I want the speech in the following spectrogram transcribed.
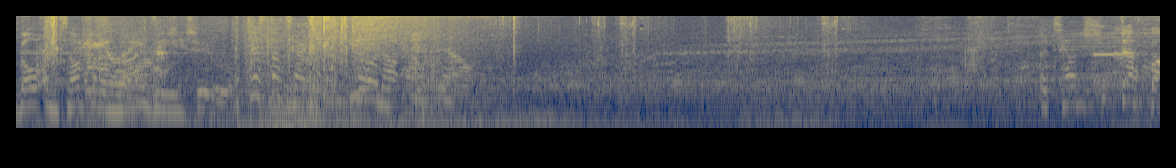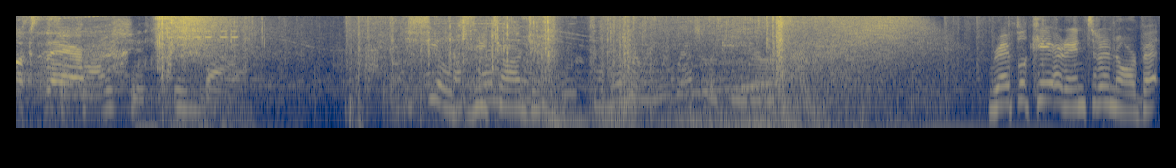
Built tougher than Healing my day. at two. Just a tick. Healing up. Attention. Death box there. Supply ship inbound. Shields recharging. Replicator. Replicator entering orbit.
